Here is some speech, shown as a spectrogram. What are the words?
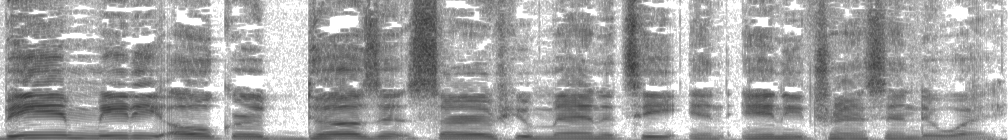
Being mediocre doesn't serve humanity in any transcendent way.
